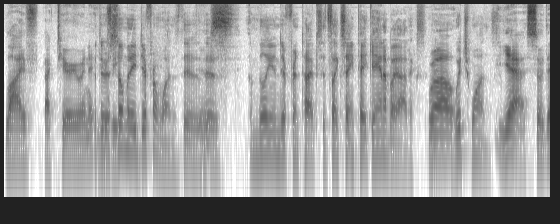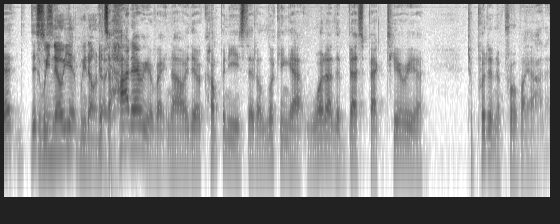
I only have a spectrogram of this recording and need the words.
live bacteria in it. But there's so many different ones. There, there's, there's, a million different types. It's like saying take antibiotics. Well, which ones? Yeah. So that this do we know a, yet? We don't know. It's yet. a hot area right now. There are companies that are looking at what are the best bacteria to put in a probiotic.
